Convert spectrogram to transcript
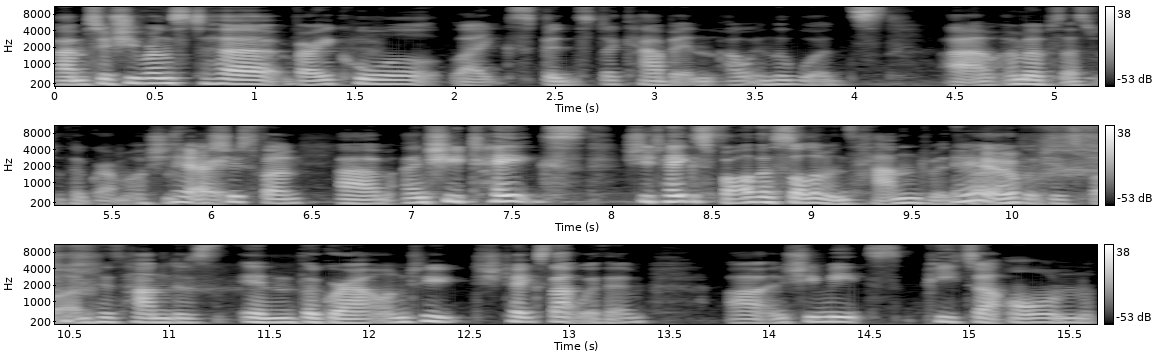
Um. So she runs to her very cool like spinster cabin out in the woods. Um, I'm obsessed with her grandma. She's Yeah, great. she's fun. Um, and she takes she takes Father Solomon's hand with her, which is fun. His hand is in the ground. He, she takes that with him, uh, and she meets Peter on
